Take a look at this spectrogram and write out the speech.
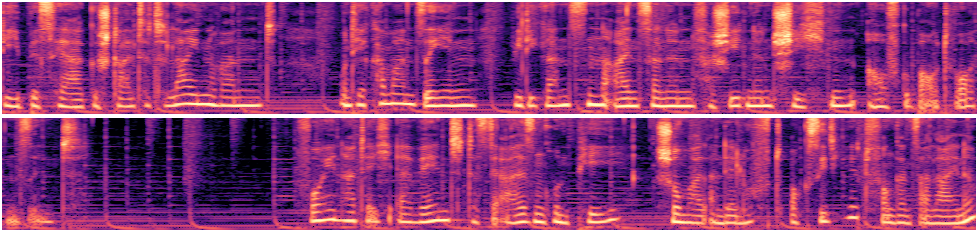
die bisher gestaltete Leinwand und hier kann man sehen, wie die ganzen einzelnen verschiedenen Schichten aufgebaut worden sind. Vorhin hatte ich erwähnt, dass der Eisengrund P schon mal an der Luft oxidiert von ganz alleine.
